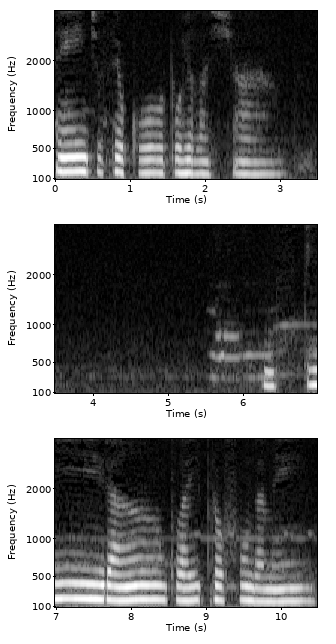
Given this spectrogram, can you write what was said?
Sente o seu corpo relaxado. Inspira ampla e profundamente.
